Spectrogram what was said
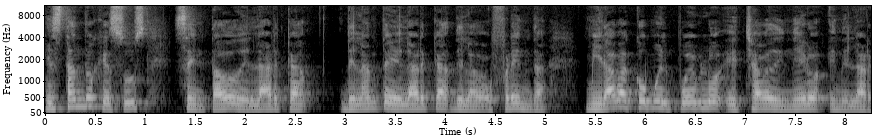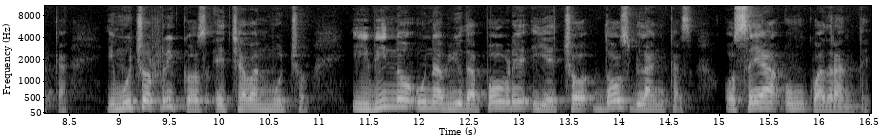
Estando Jesús sentado del arca delante del arca de la ofrenda, miraba cómo el pueblo echaba dinero en el arca, y muchos ricos echaban mucho. Y vino una viuda pobre y echó dos blancas, o sea, un cuadrante.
